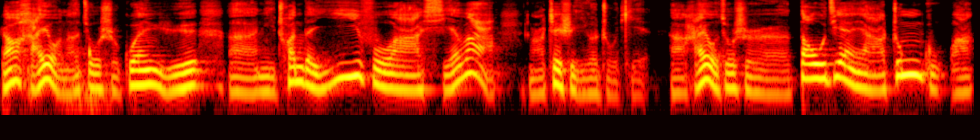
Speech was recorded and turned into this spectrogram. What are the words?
然后还有呢，就是关于呃你穿的衣服啊、鞋袜啊，这是一个主题啊。还有就是刀剑呀、钟鼓啊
